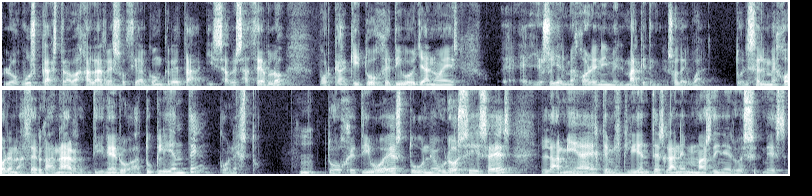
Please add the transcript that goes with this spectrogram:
lo buscas, trabaja la red social concreta y sabes hacerlo, porque aquí tu objetivo ya no es, "Eh, yo soy el mejor en email marketing, eso da igual. Tú eres el mejor en hacer ganar dinero a tu cliente con esto. Tu objetivo es, tu neurosis es, la mía es que mis clientes ganen más dinero. Es, es,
